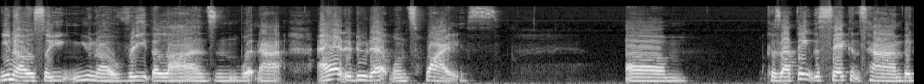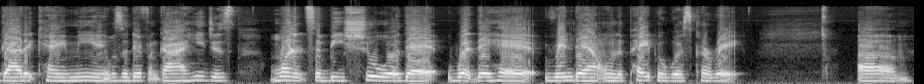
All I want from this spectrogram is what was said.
you know, so you you know read the lines and whatnot. I had to do that one twice. Um, because I think the second time the guy that came in it was a different guy. He just wanted to be sure that what they had written down on the paper was correct. Um,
